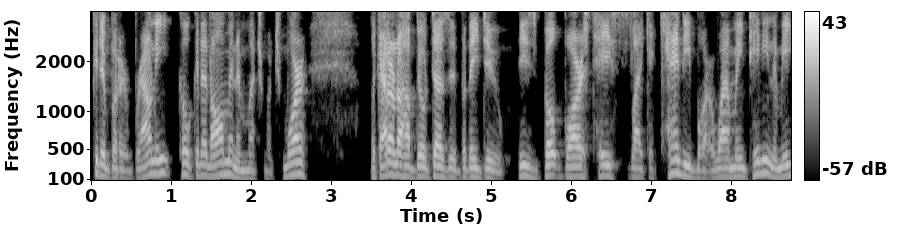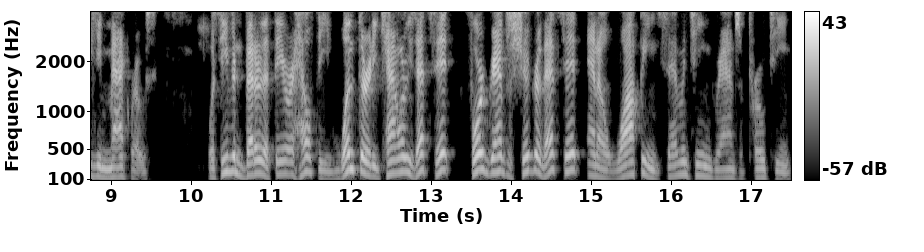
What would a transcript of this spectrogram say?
peanut butter brownie, coconut almond, and much, much more. Look, I don't know how Built does it, but they do. These Built bars taste like a candy bar while maintaining amazing macros. What's even better that they are healthy. 130 calories, that's it. Four grams of sugar, that's it. And a whopping 17 grams of protein.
